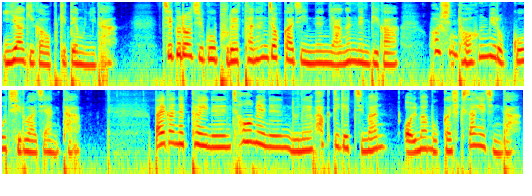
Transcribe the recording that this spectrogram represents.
이야기가 없기 때문이다. 찌그러지고 불에 탄 흔적까지 있는 양은 냄비가 훨씬 더 흥미롭고 지루하지 않다. 빨간 넥타이는 처음에는 눈에 확 띄겠지만 얼마 못 가 식상해진다.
